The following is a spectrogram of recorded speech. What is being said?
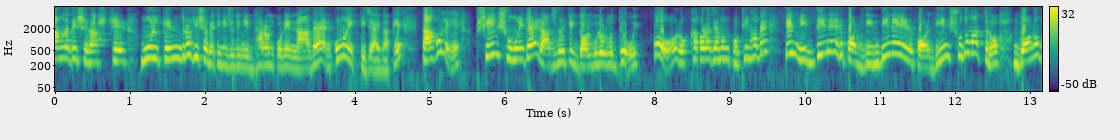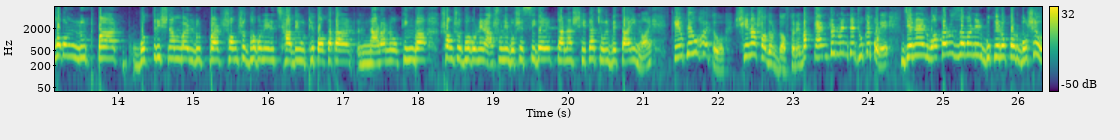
বাংলাদেশ রাষ্ট্রের মূল কেন্দ্র হিসেবে তিনি যদি নির্ধারণ করে না দেন কোনো একটি জায়গাকে, তাহলে সেই সময়টায় রাজনৈতিক দলগুলোর মধ্যে ঐক্য রক্ষা করা যেমন কঠিন হবে, তেমনি দিনের পর দিন, দিনের পর দিন শুধুমাত্র গণভবন লুটপাট, বত্রিশ নম্বর লুটপাট, সংসদ ভবনের ছাদে উঠে পতাকা নাড়ানো কিংবা সংসদ ভবনের আসনে বসে সিগারেট টানা, সেটা চলবে তাই নয়। কেউ কেউ হয়তো সেনা সদর দপ্তরে বা ক্যান্টনমেন্টে ঢুকে পড়ে জেনারেল ওয়াকারুজ্জামানের বুকের ওপর বসেও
